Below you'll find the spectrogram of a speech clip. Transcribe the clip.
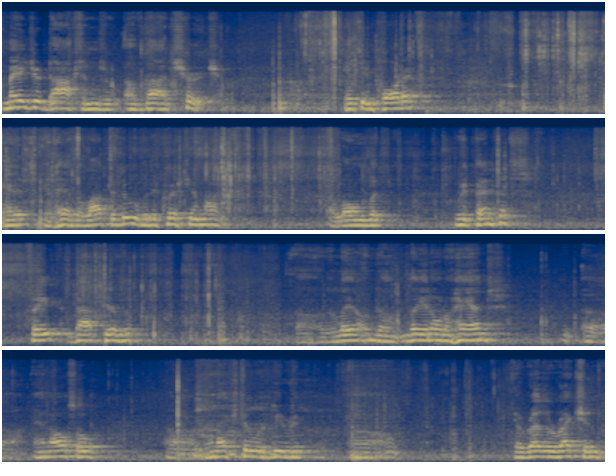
major doctrines of God's church. It's important, and it, it has a lot to do with the Christian life, along with repentance, faith, baptism, uh, the, laying, the laying on of hands, and also uh, the next two would be uh, the resurrection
